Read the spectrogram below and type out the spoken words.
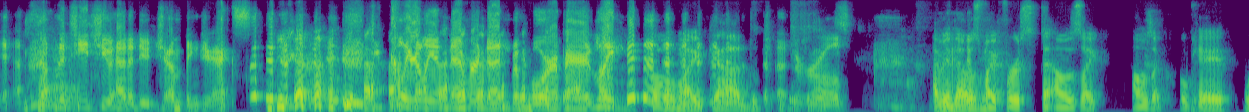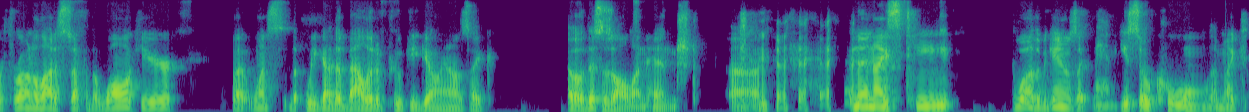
Yeah, I'm gonna teach you how to do jumping jacks. you clearly had never done before, apparently. oh my God. the That Triple rules. I mean, that was my first. I was like, I was like, okay, we're throwing a lot of stuff at the wall here, but once we got the Ballad of Pookie going, I was like, oh, this is all unhinged. Uh, and then Ice T, well, at the beginning, I was like, man, he's so cool. I'm like,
